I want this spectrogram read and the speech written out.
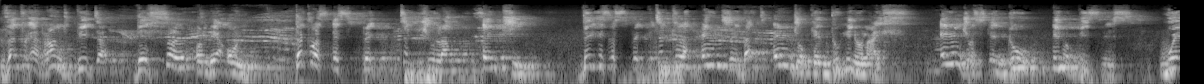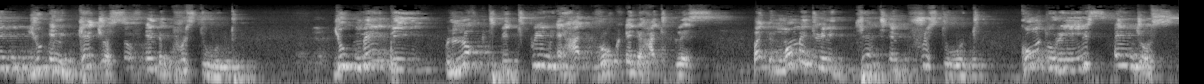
that were around Peter, they fell on their own. That was a spectacular entry. There is a spectacular entry that angel can do in your life. Angels can do in your business when you engage yourself in the priesthood. You may be locked between a hard rock and a hard place. But the moment you engage in priesthood, God will release angels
